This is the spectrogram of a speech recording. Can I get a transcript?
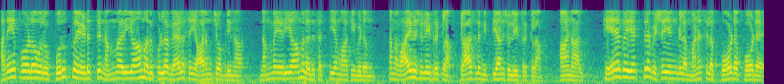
அதே போல ஒரு பொறுப்பை எடுத்து நம்ம அறியாம அதுக்குள்ள வேலை செய்ய ஆரம்பிச்சோம் அப்படின்னா நம்ம எரியாமல் அது சத்தியமாகிவிடும். நம்ம வாயில சொல்லிட்டு இருக்கலாம் கிளாஸ்ல மித்தியான்னு சொல்லிட்டு இருக்கலாம். ஆனால் தேவையற்ற விஷயங்களை மனசுல போட போட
